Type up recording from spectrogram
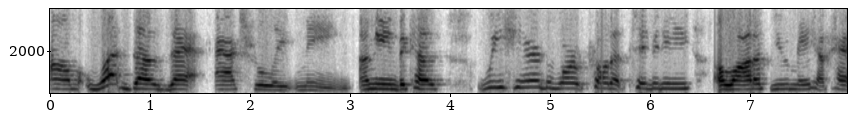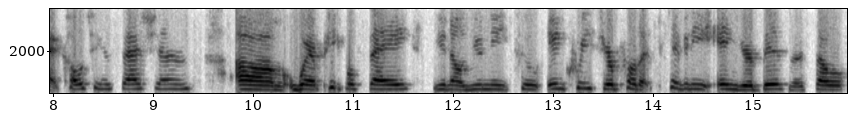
um, what does that actually mean? I mean, because we hear the word productivity. A lot of you may have had coaching sessions um, where people say, you know, you need to increase your productivity in your business. So,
